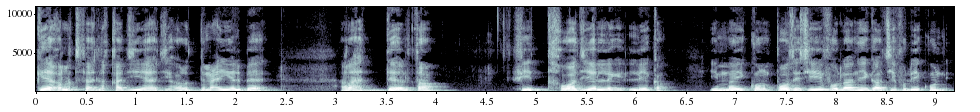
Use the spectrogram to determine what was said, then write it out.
كيغلط في هاد القضية هادي. رد معايا البال. راه الدلتا فيه trois ديال les cas إما يكون positif ولا négatif ولا يكون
